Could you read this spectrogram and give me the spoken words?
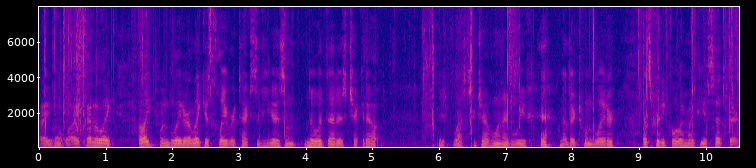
I won't lie. I kind of like, I like Twin Blader. I like his flavor text. If you guys don't know what that is, check it out. There's Blaster Javelin, I believe. another Twin Blader. That's pretty cool. There might be a set there.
